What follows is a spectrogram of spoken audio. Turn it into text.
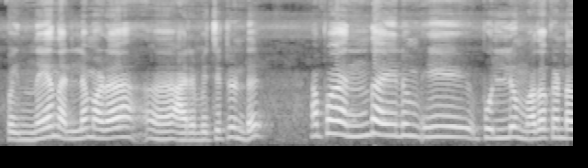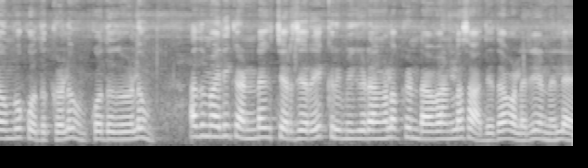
അപ്പോൾ ഇന്നേ നല്ല മഴ ആരംഭിച്ചിട്ടുണ്ട്. അപ്പോൾ എന്തായാലും ഈ പുല്ലും അതൊക്കെ ഉണ്ടാകുമ്പോൾ കൊതുക്കളും കൊതുകുകളും അതുമാതിരി കണ്ട ചെറിയ ചെറിയ കൃമികീടങ്ങളൊക്കെ ഉണ്ടാവാനുള്ള സാധ്യത വളരെയാണ് അല്ലേ?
